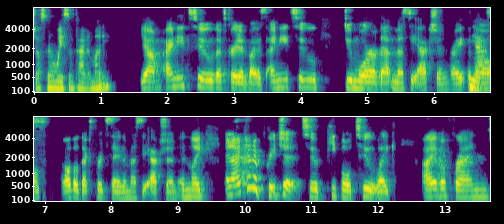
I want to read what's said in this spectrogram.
Just going to waste some time and money. Yeah, I need to. That's great advice. I need to do more of that messy action, right? The yes. All, all those experts say the messy action. And like, and I kind of preach it to people too. Like, I have a friend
